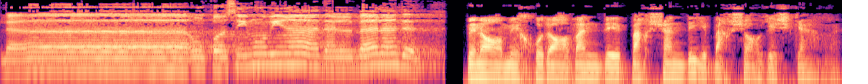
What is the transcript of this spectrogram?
لا اقسم بهذا البلد. به نام خداوند بخشنده بخشایشگر.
